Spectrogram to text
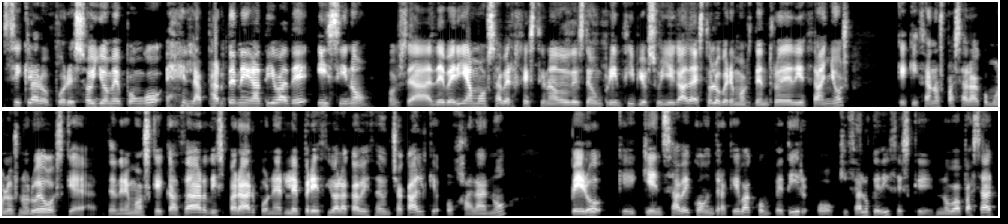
Sí, claro, por eso yo me pongo en la parte negativa de y si no. O sea, deberíamos haber gestionado desde un principio su llegada. Esto lo veremos dentro de 10 años, que quizá nos pasará como los noruegos, que tendremos que cazar, disparar, ponerle precio a la cabeza de un chacal, que ojalá no, pero que quién sabe contra qué va a competir, o quizá lo que dices, que no va a pasar.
